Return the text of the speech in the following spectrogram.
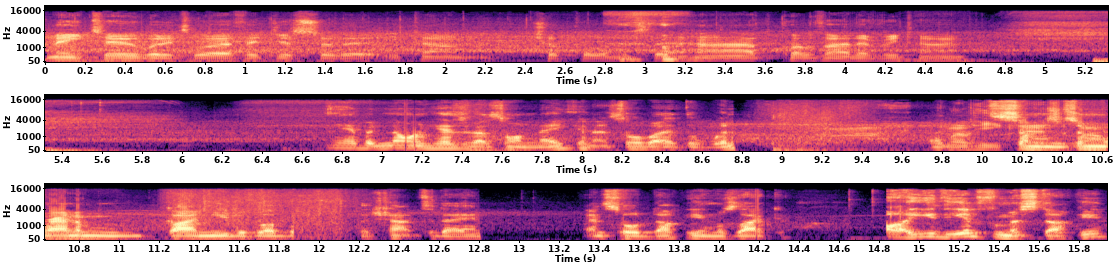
Me too, but it's worth it just so that you can't chuckle and say, ah, I've qualified every time. Yeah, but no one cares about someone making it. It's all about the winner. Like Well, he some some random guy new to Blood in the chat today and, and saw Ducky and was like, "Oh, you the infamous Ducky?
